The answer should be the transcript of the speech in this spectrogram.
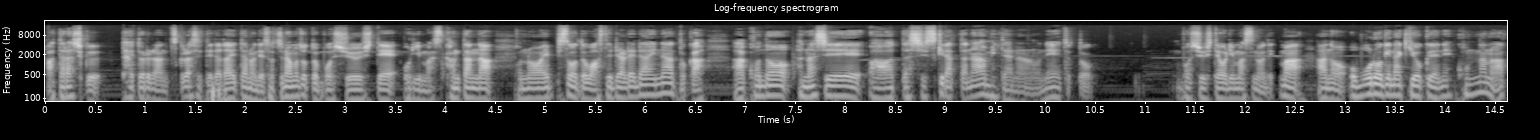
新しくタイトル欄作らせていただいたので、そちらもちょっと募集しております。簡単な、このエピソード忘れられないなとか、あ、この話、あ、私好きだったな、みたいなのをね、ちょっと募集しておりますので、まあ、あの、おぼろげな記憶でね、こんなのあっ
